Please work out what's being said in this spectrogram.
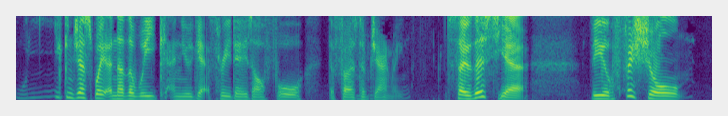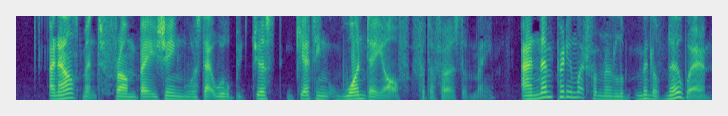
you can just wait another week and you get three days off for the first of January. So this year, the official announcement from Beijing was that we'll be just getting one day off for the 1st of May. And then, pretty much from the middle of nowhere,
